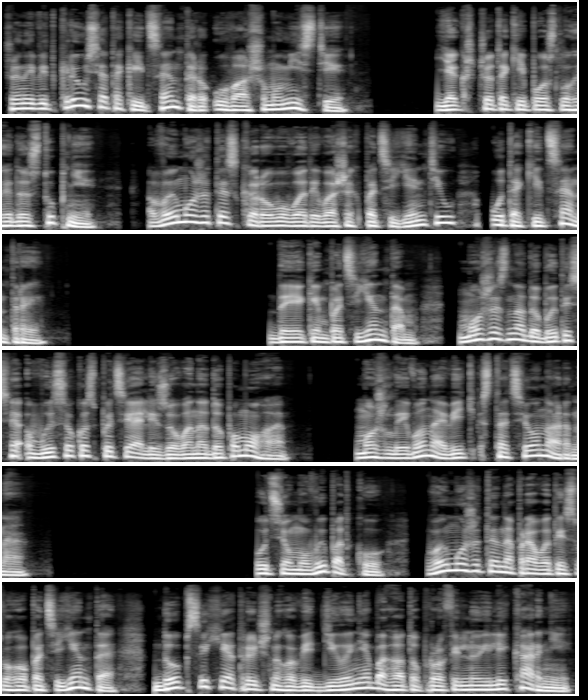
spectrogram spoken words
чи не відкрився такий центр у вашому місті. Якщо такі послуги доступні, ви можете скеровувати ваших пацієнтів у такі центри. Деяким пацієнтам може знадобитися високоспеціалізована допомога, можливо, навіть стаціонарна. У цьому випадку ви можете направити свого пацієнта до психіатричного відділення багатопрофільної лікарні.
